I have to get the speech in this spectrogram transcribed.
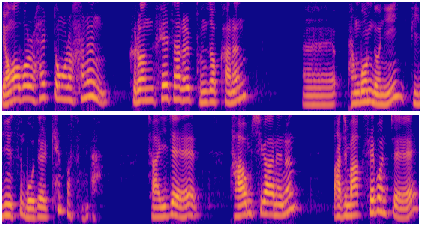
영업을 활동을 하는 그런 회사를 분석하는 에, 방법론이 비즈니스 모델 캠퍼스입니다. 자, 이제 다음 시간에는 마지막 세 번째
